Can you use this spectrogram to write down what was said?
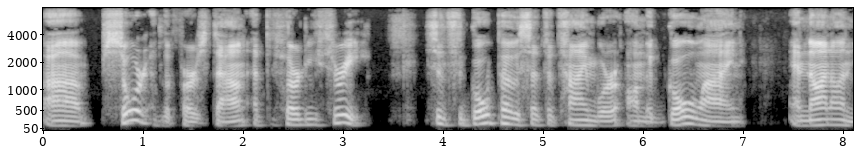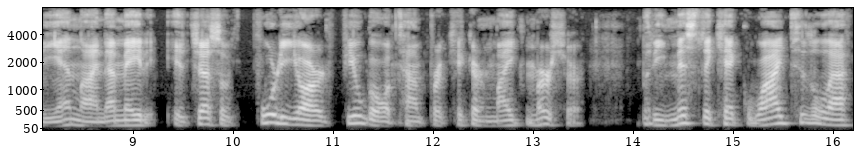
uh, of the first down at the 33. Since the goalposts at the time were on the goal line and not on the end line, that made it just a 40 yard field goal attempt for kicker Mike Mercer, but he missed the kick wide to the left,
